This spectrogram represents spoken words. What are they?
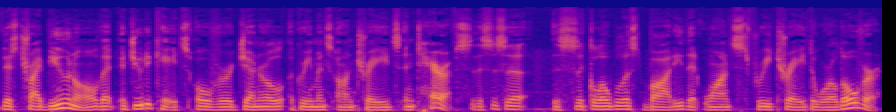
this tribunal that adjudicates over general agreements on trades and tariffs. This is a this is a globalist body that wants free trade the world over.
